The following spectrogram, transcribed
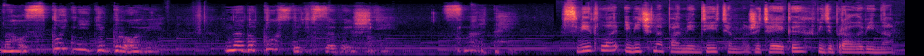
на Господній діброві, не допустить Всевишній смертей. Світла і вічна пам'ять дітям, життя яких відібрала війна.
